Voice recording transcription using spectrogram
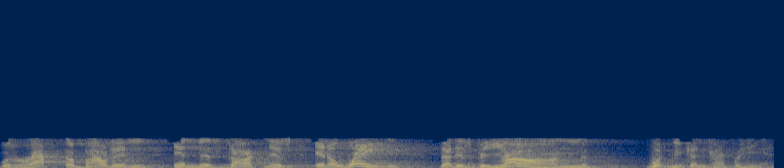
was wrapped about him in this darkness in a way that is beyond what we can comprehend.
